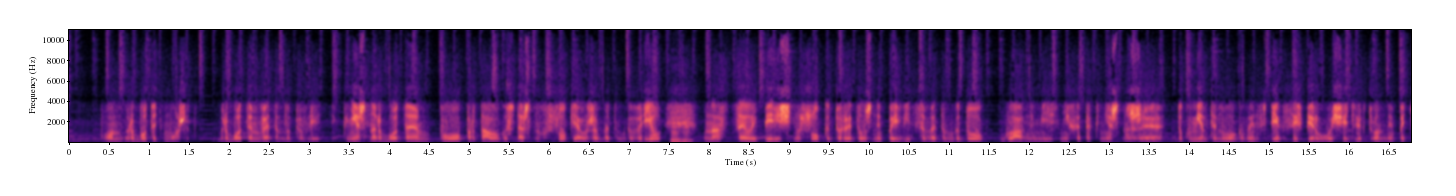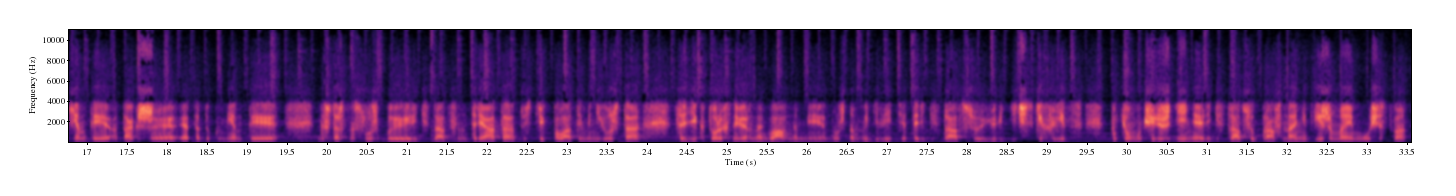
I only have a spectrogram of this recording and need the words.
он работать может работаем в этом направлении. Конечно, работаем по порталу государственных услуг, я уже об этом говорил. Угу. У нас целый перечень услуг, которые должны появиться в этом году. Главными из них это, конечно же, документы налоговой инспекции, в первую очередь электронные патенты, а также это документы Государственной службы регистрации нотариата, то есть Рекпалаты Минюста, среди которых, наверное, главными нужно выделить это регистрацию юридических лиц путем учреждения, регистрацию прав на недвижимое имущество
